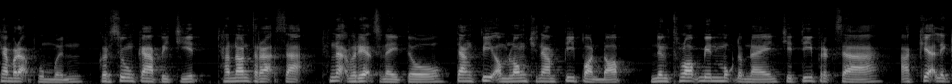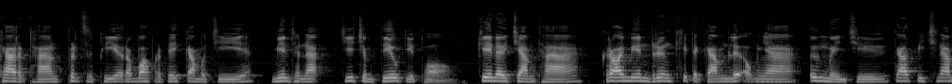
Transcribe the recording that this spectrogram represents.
ខេមរៈភូមិន្ទក្រសួងការពារជាតិឋានន្តរស័ក្តិថ្នាក់វិរៈស្នេហ៍តូតាំងពីអំឡុងឆ្នាំ2010 និងធ្លាប់មានមុខតំណែងជាទីប្រឹក្សាអគ្គលេខារដ្ឋានព្រឹទ្ធសភារបស់ប្រទេសកម្ពុជា មានឋានៈជាជំទាវទៀតផងគេនៅចាំថាក្រោយមានរឿងឃាតកម្មលើអុកញ៉ាអឹងមេងឈឺកាលពីឆ្នាំ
